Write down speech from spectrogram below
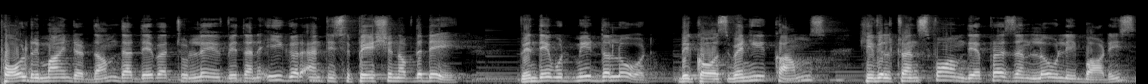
Paul reminded them that they were to live with an eager anticipation of the day when they would meet the Lord, because when He comes, He will transform their present lowly bodies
